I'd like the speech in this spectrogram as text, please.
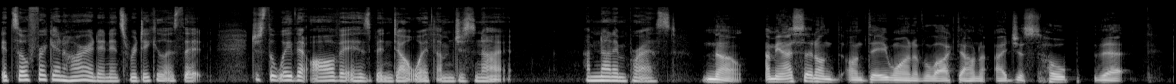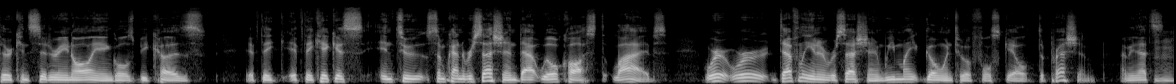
It's so freaking hard, and it's ridiculous that just the way that all of it has been dealt with. I'm just not. I'm not impressed. No, I mean, I said on on day one of the lockdown, I just hope that they're considering all angles because if they if they kick us into some kind of recession, that will cost lives. We're we're definitely in a recession. We might go into a full scale depression. I mean, that's mm-hmm.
